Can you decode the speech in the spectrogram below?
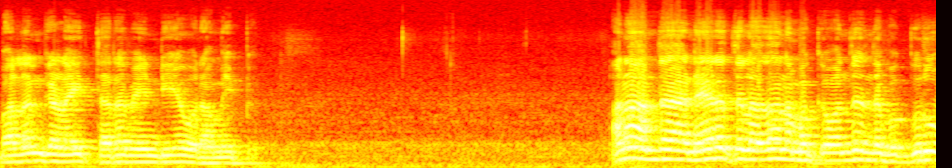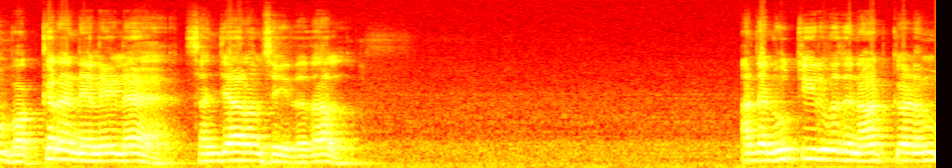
பலன்களை தர வேண்டிய ஒரு அமைப்பு. ஆனால் அந்த நேரத்தில் தான் நமக்கு வந்து இந்த குரு வக்கர நிலையில் சஞ்சாரம் செய்ததால் அந்த நூற்றி இருபது நாட்களும்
